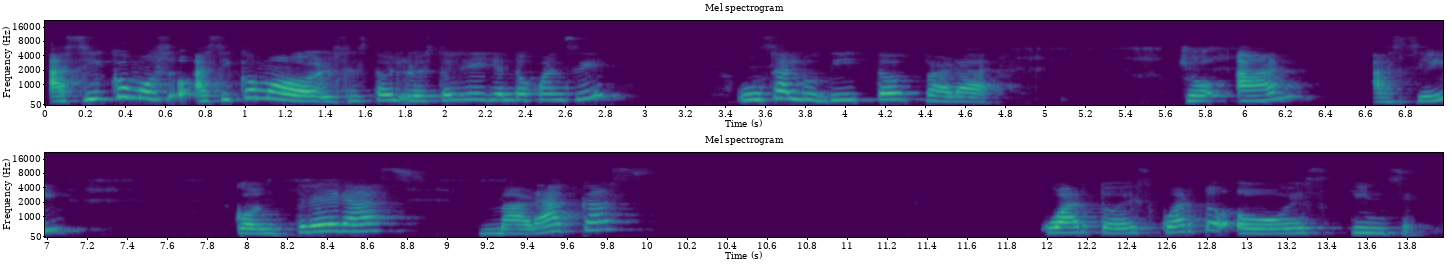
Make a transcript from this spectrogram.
así como, así como lo estoy, leyendo, Juan, ¿sí? Un saludito para Joan, así, Contreras, Maracas, cuarto, ¿es cuarto o es quince?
